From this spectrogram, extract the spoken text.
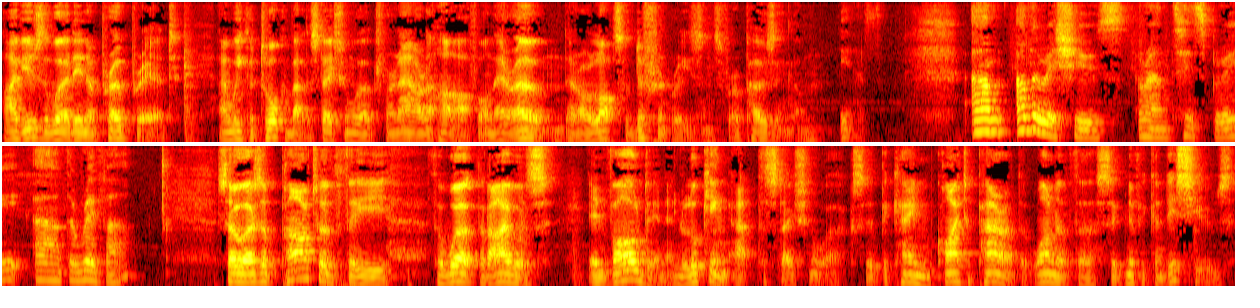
I've used the word inappropriate. And we could talk about the station works for an hour and a half on their own. There are lots of different reasons for opposing them. Yes. Um, other issues around Tisbury, uh, the river. So, as a part of the the work that I was involved in in looking at the station works, it became quite apparent that one of the significant issues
